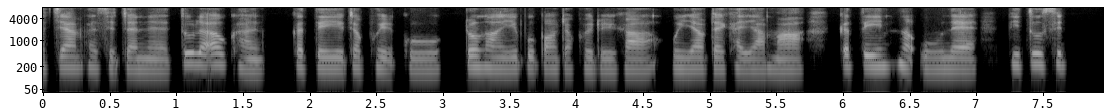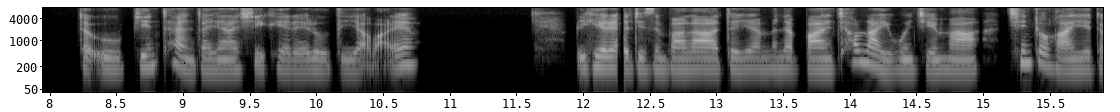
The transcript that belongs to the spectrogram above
အကြံဖက်စစ်တပ်နဲ့သူ့လက်အောက်ခံကတိတပ်ဖွဲ့ကိုဒေါ်လာရေးပူပေါင်းတပ်ဖွဲ့တွေကဝင်ရောက်တိုက်ခိုက်ရမှာကတိ2ဦးနဲ့ပြည်သူစစ်တအူပြင်းထန်တရားရှိခဲ့တယ်လို့သိရပါတယ်။ ပြီးခဲ့တဲ့ဒီဇင်ဘာလတရက်မနက်ပိုင်း6လဝန်းကျင်မှာချင်းတော်လှန်ရေးတ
